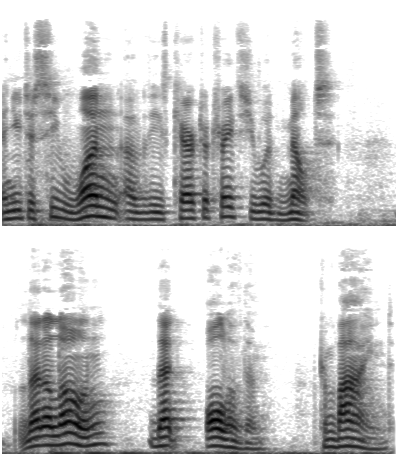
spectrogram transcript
and you to see one of these character traits, you would melt. Let alone that all of them combined.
